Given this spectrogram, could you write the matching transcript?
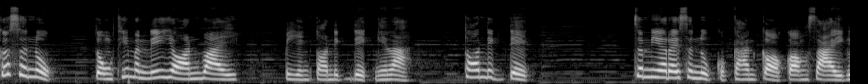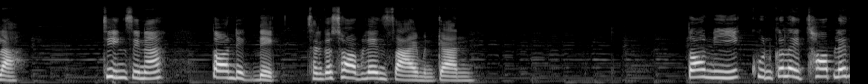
ก็สนุกตรงที่มันได้ย้อนวัยไปยังตอนเด็กๆไงล่ะ ตอนเด็กๆ จะมีอะไรสนุกกว่าการก่อกองทรายอีกล่ะ จริงสินะ ตอนเด็กๆ ฉันก็ชอบเล่นทรายเหมือนกัน ตอนนี้คุณก็เลยชอบเล่น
